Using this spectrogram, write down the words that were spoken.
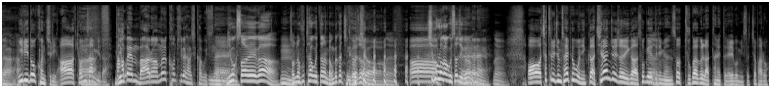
야. 1위도 컨트리. 아, 경사입니다. 다벤 바람을 컨트리가 장식하고 있어요. 네. 미국 사회가 음. 점점 후퇴하고 있다는 명백한 증거죠. 그렇죠. 네. 어, 시골로 가고 있어 지금. 네네. 네. 어, 차트를 좀 살펴보니까 지난주에 저희가 소개해드리면서 두각을 나타냈던 앨범이 있었죠. 바로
